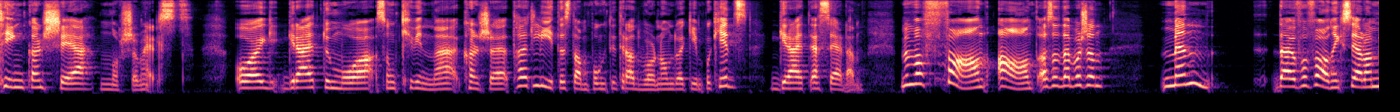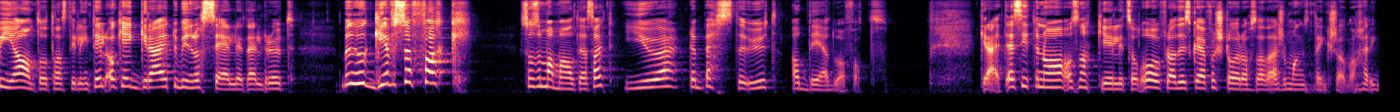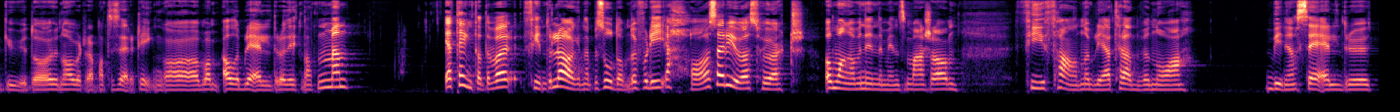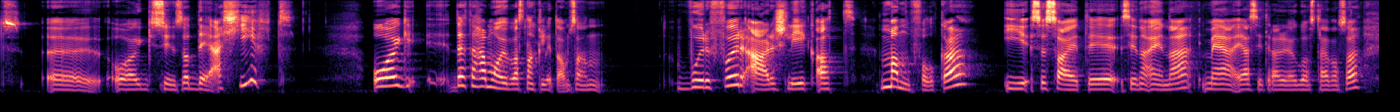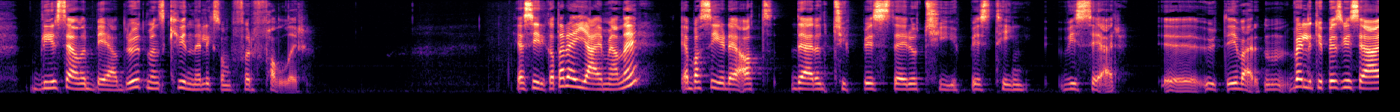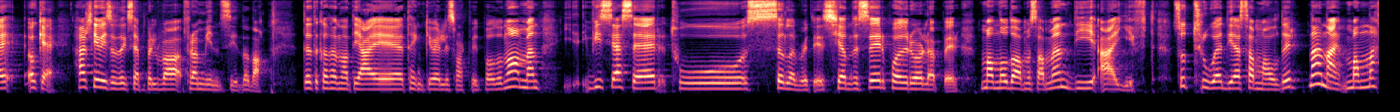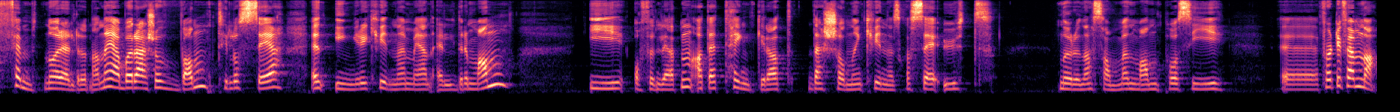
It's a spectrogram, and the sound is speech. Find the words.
ting kan skje når som helst. Og greit, du må som kvinne kanskje ta et lite standpunkt i 30-årene om du er keen på kids. Greit, jeg ser den. Men hva faen annet? Altså, det er bare sånn Men det er jo for faen ikke så jævla mye annet å ta stilling til. Ok, greit, du begynner å se litt eldre ut. Men who gives a fuck? Sånn som mamma alltid har sagt. Gjør det beste ut av det du har fått. Greit. Jeg sitter nå og snakker litt sånn overfladisk, og jeg forstår også at det er så mange som tenker sånn herregud, og hun overdramatiserer ting, og alle blir eldre og ditt natten. Men jeg tenkte at det var fint å lage en episode om det, fordi jeg har seriøst hørt om mange av venninnene mine som er sånn Fy faen, nå blir jeg 30 nå. Begynner jeg å se eldre ut. Øh, og syns at det er kjipt. Og dette her må vi bare snakke litt om. Sånn. Hvorfor er det slik at mannfolka i society sine øyne, med jeg sitter her i gåstegn også, blir seende bedre ut, mens kvinner liksom forfaller? Jeg sier ikke at det er det jeg mener. Jeg bare sier det at det er en typisk stereotypisk ting vi ser ute i verden. Veldig typisk hvis jeg Ok, her skal jeg vise et eksempel fra min side, da. Dette kan hende at jeg tenker veldig svart-hvitt på det nå, men hvis jeg ser to celebrities, kjendiser, på en rød løper, mann og dame sammen, de er gift, så tror jeg de er samme alder. Nei, nei, mannen er 15 år eldre enn henne. Jeg bare er så vant til å se en yngre kvinne med en eldre mann i offentligheten at jeg tenker at det er sånn en kvinne skal se ut når hun er sammen med en mann på si eh, 45, da.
